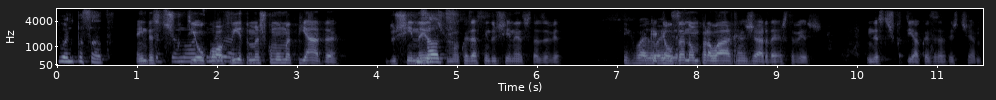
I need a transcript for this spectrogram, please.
do ano passado. Ainda se discutia o Covid, mas como uma piada dos chineses, Exato. uma coisa assim dos chineses, estás a ver? O que é que eles andam para lá arranjar desta vez? Ainda se discutia a coisa deste género.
